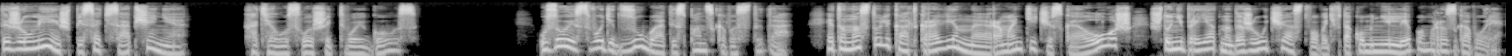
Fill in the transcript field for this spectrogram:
ты же умеешь писать сообщения». Хотел услышать твой голос. У Зои сводит зубы от испанского стыда. Это настолько откровенная романтическая ложь, что неприятно даже участвовать в таком нелепом разговоре.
